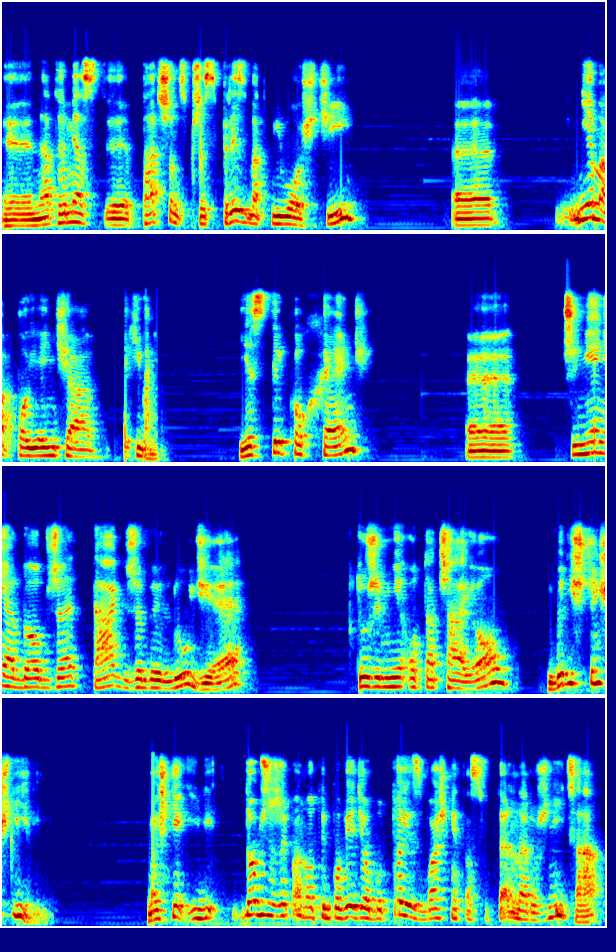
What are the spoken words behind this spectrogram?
E, natomiast e, patrząc przez pryzmat miłości, nie ma pojęcia oczekiwania. Jest tylko chęć czynienia dobrze, tak, żeby ludzie, którzy mnie otaczają, byli szczęśliwi. Właśnie i dobrze, że Pan o tym powiedział, bo to jest właśnie ta subtelna różnica,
